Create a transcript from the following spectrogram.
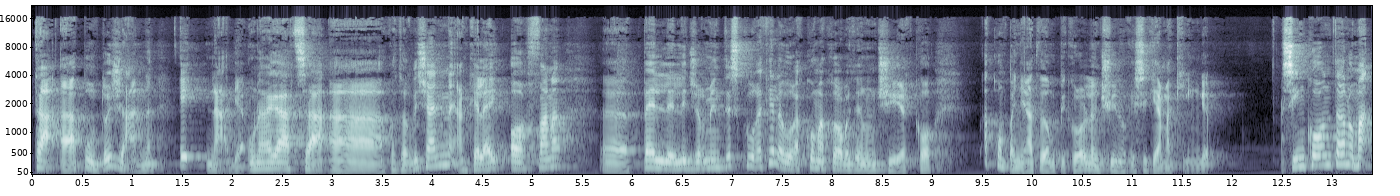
tra eh, appunto Jeanne e Nadia, una ragazza eh, 14enne, anche lei orfana, eh, pelle leggermente scura, che lavora come acrobata in un circo, accompagnata da un piccolo leoncino che si chiama King si incontrano, ma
